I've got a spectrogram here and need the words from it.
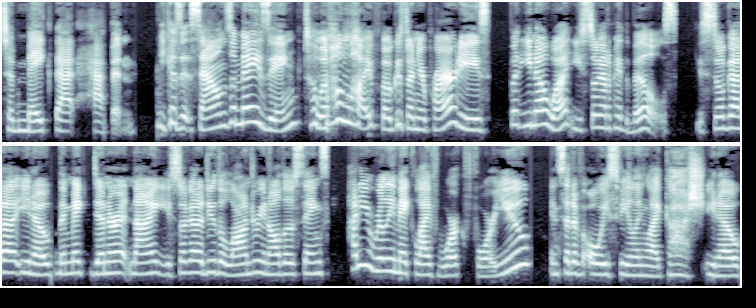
to make that happen. Because it sounds amazing to live a life focused on your priorities, but you know what? You still got to pay the bills. You still got to, you know, they make dinner at night. You still got to do the laundry and all those things. How do you really make life work for you instead of always feeling like, gosh, you know,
